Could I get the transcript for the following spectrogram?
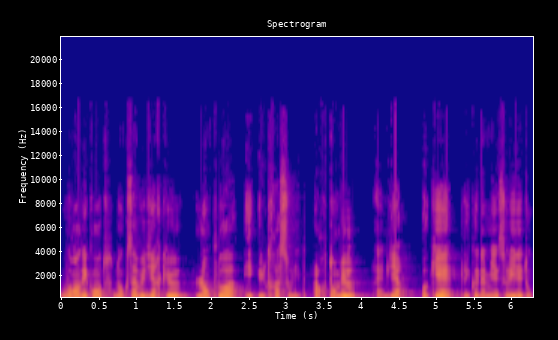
Vous vous rendez compte Donc ça veut dire que l'emploi est ultra solide. Alors tant mieux, vous allez me dire, ok, l'économie est solide et tout.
